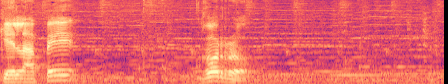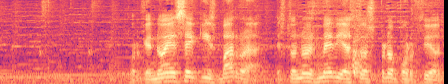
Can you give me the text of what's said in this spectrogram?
que la p gorro porque no es X barra, esto no es media, esto es proporción.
